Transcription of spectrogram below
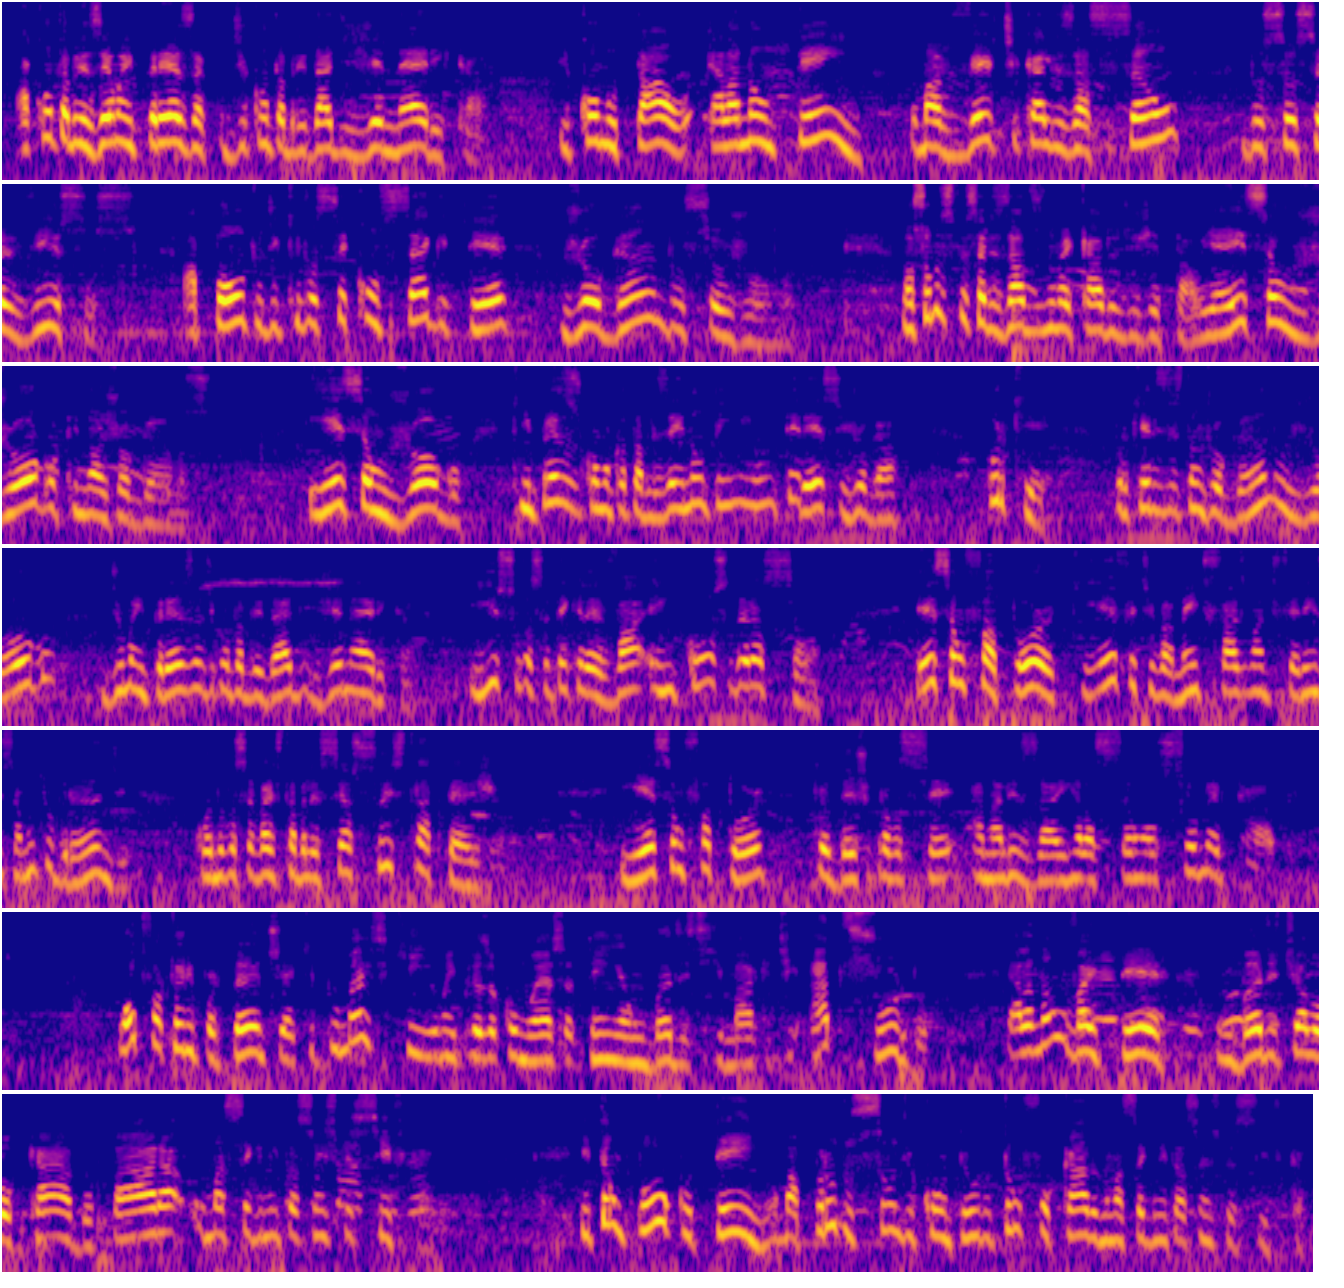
a Contabilizei é uma empresa de contabilidade genérica e, como tal, ela não tem uma verticalização dos seus serviços a ponto de que você consegue ter jogando o seu jogo. Nós somos especializados no mercado digital e é esse é o jogo que nós jogamos. E esse é um jogo que empresas como Contabilizei não têm nenhum interesse em jogar. Por quê? Porque eles estão jogando o jogo de uma empresa de contabilidade genérica. E isso você tem que levar em consideração. Esse é um fator que efetivamente faz uma diferença muito grande quando você vai estabelecer a sua estratégia. E esse é um fator que eu deixo para você analisar em relação ao seu mercado. Outro fator importante é que, por mais que uma empresa como essa tenha um budget de marketing absurdo, ela não vai ter um budget alocado para uma segmentação específica e tampouco tem uma produção de conteúdo tão focada numa segmentação específica.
